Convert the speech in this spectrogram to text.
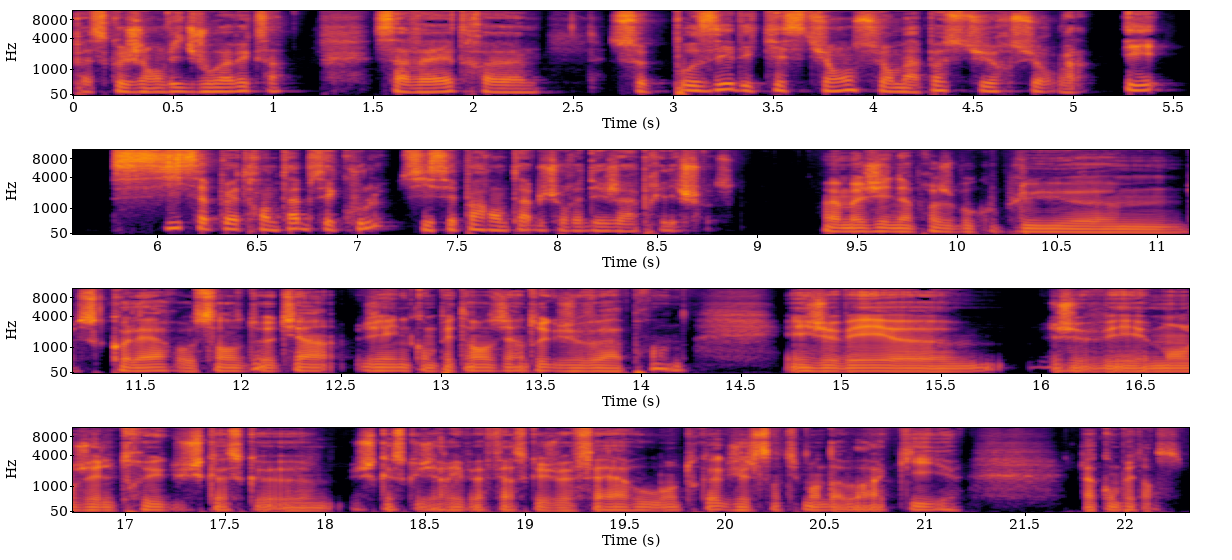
parce que j'ai envie de jouer avec ça. Ça va être se poser des questions sur ma posture, sur voilà. Et si ça peut être rentable, c'est cool. Si c'est pas rentable, j'aurais déjà appris des choses. Ouais, moi j'ai une approche beaucoup plus scolaire au sens de tiens, j'ai une compétence, j'ai un truc que je veux apprendre et je vais je vais manger le truc jusqu'à ce que jusqu'à ce que j'arrive à faire ce que je veux faire ou en tout cas que j'ai le sentiment d'avoir acquis la compétence.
